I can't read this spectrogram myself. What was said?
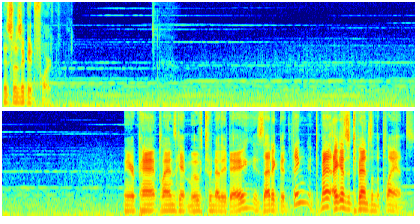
This was a good fort. When your plans get moved to another day, is that a good thing? I guess it depends on the plans.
